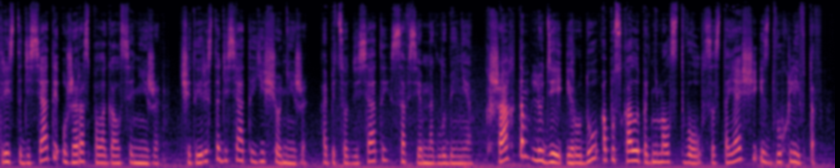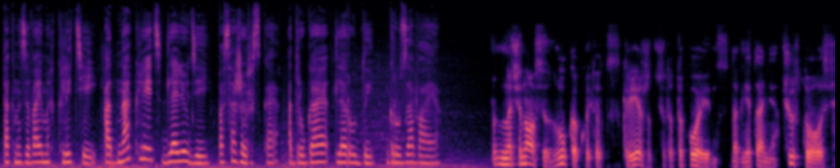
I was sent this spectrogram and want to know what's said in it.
310 уже располагался ниже, 410 еще ниже, а 510 совсем на глубине. К шахтам людей и руду опускал и поднимал ствол, состоящий из двух лифтов, так называемых клетей. Одна клеть для людей, пассажирская, а другая для руды, грузовая. Начинался звук какой-то, скрежет, что-то такое, нагнетание. Чувствовалось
